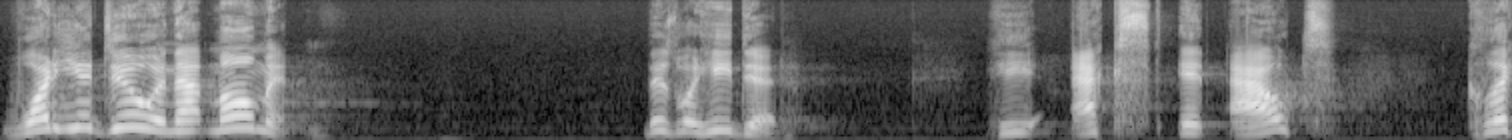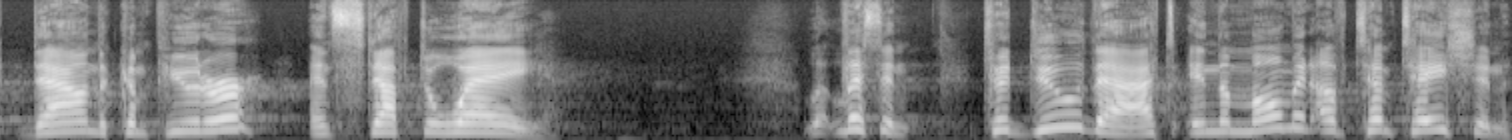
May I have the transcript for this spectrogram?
What do you do in that moment? This is what he did. He X'd it out, clicked down the computer, and stepped away. L- listen, to do that in the moment of temptation,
